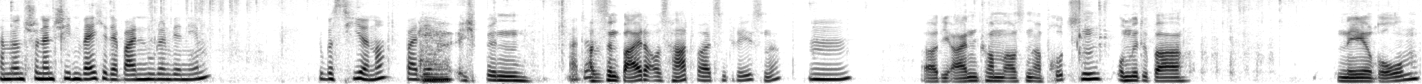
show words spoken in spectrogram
Haben wir uns schon entschieden, welche der beiden Nudeln wir nehmen? Du bist hier, ne? Bei den. Äh, Ich bin, Warte. also es sind beide aus Hartweizengrieß, ne? Äh, die einen kommen aus den Abruzzen, unmittelbar Nähe Rom,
